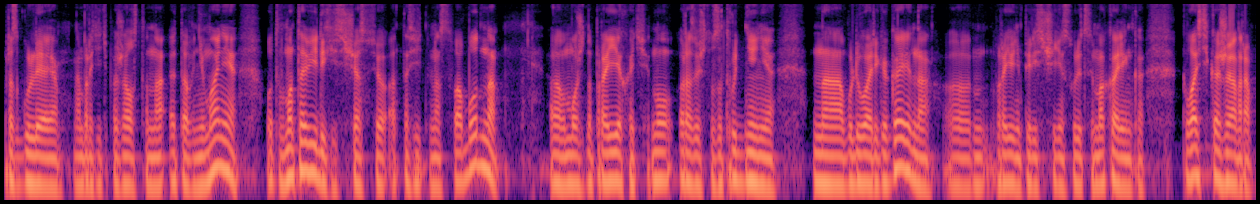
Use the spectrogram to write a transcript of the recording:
Разгуляя. Обратите, пожалуйста, на это внимание. Вот в Мотовилихе сейчас все относительно свободно. Можно проехать, ну, разве что затруднения на бульваре Гагарина в районе пересечения с улицы Макаренко Лукашенко. Классика жанра.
